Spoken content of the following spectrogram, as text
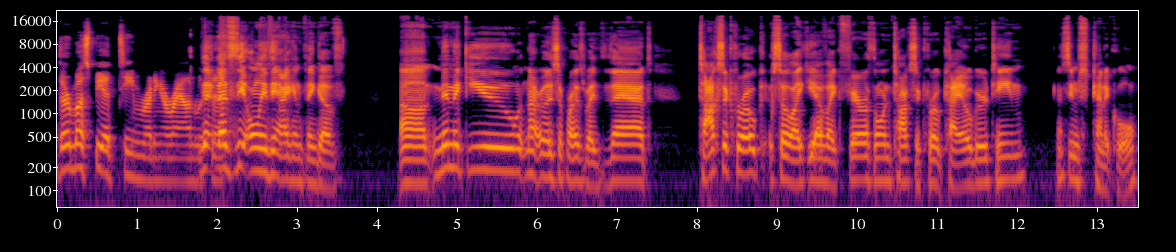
There must be a team running around with Th- it. that's the only thing I can think of. Um, Mimikyu, not really surprised by that. Toxicroak, so like you have like Ferrothorn, Toxicroak, Kyogre team. That seems kind of cool.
